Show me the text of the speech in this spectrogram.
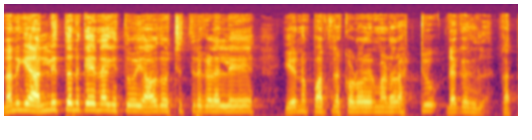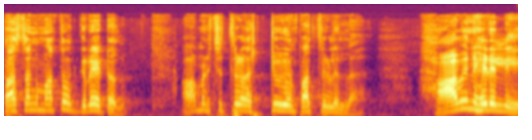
ನನಗೆ ಅಲ್ಲಿ ತನಕ ಏನಾಗಿತ್ತು? ಯಾವುದೋ ಚಿತ್ರಗಳಲ್ಲಿ ಏನೋ ಪಾತ್ರ ಕೊಡೋರು ಏನು ಮಾಡೋರು ಅಷ್ಟು ಬೇಕಾಗಿಲ್ಲ. ಕಥಾಸಂಗ ಮಾತ್ರ ಗ್ರೇಟ್ ಅದು. ಆಮೇಲೆ ಚಿತ್ರಗಳಷ್ಟು ಏನು ಪಾತ್ರಗಳಿಲ್ಲ. ಹಾವಿನ ಹೆಡೆಯಲ್ಲಿ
